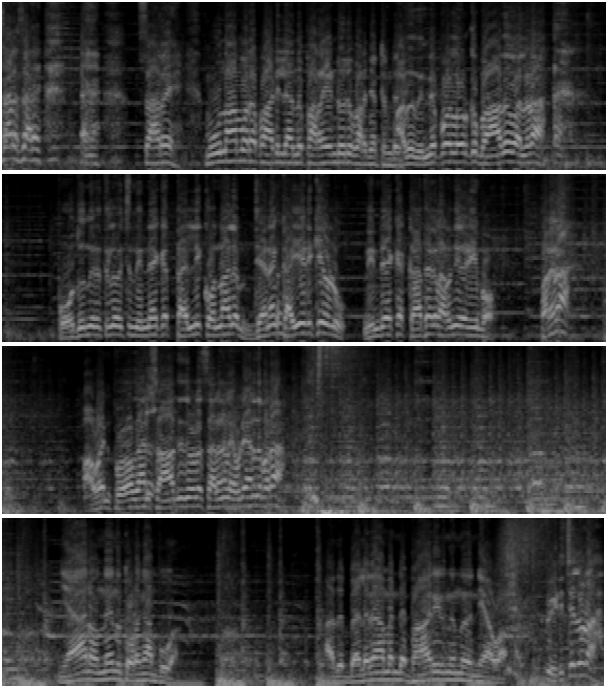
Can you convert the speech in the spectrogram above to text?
സാറേ. സാറേ, സാറേ പാടില്ല എന്ന് പറയേണ്ടവര് പറഞ്ഞിട്ടുണ്ട്. അത് നിന്നെ പോലുള്ളവർക്ക് ബാധകമല്ലടാ. പൊതുനിരത്തിൽ വെച്ച് നിന്നെയൊക്കെ തല്ലിക്കൊന്നാലും ജനം കൈയടിക്കേയുള്ളൂ നിന്റെയൊക്കെ കഥകൾ അറിഞ്ഞു കഴിയുമ്പോ. പറയടാ. അവൻ പോകാൻ സാധ്യതയുള്ള സ്ഥലങ്ങൾ എവിടെയാണെന്ന് പറ. ഞാൻ ഒന്നേന്ന് തുടങ്ങാൻ പോവാ. അത് ബലരാമന്റെ ഭാര്യയിൽ നിന്ന് തന്നെയാവാം. പിടിച്ചല്ലോടാ.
